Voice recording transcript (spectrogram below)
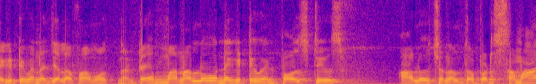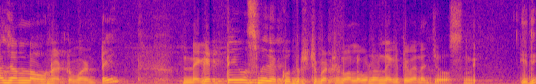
నెగిటివ్ ఎనర్జీ ఎలా ఫామ్ అవుతుందంటే మనలో నెగిటివ్ అండ్ పాజిటివ్స్ ఆలోచనలతో పాటు సమాజంలో ఉన్నటువంటి నెగటివ్స్ మీద ఎక్కువ దృష్టి పెట్టడం వల్ల కూడా నెగిటివ్ ఎనర్జీ వస్తుంది. ఇది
